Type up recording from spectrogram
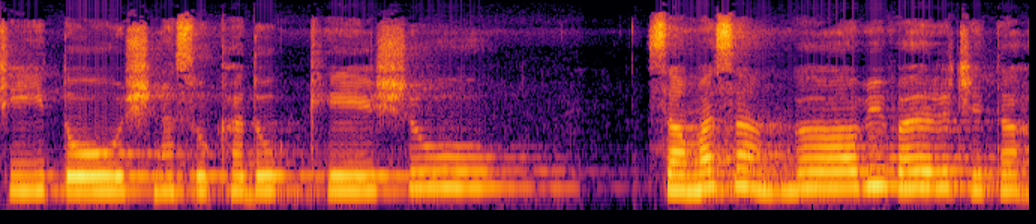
शीतोष्णसुखदुःखेषु समसङ्गविवर्जितः।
